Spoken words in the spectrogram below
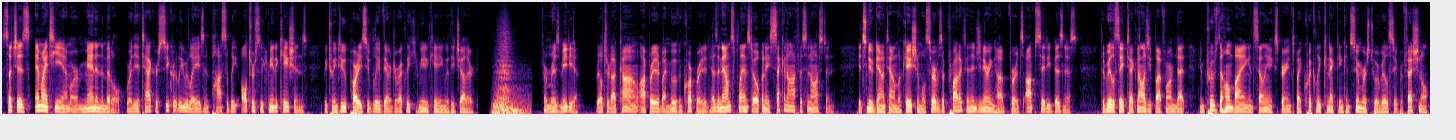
such as MITM or man in the middle, where the attacker secretly relays and possibly alters the communications between two parties who believe they are directly communicating with each other. From RISMedia, Realtor.com, operated by Move Incorporated, has announced plans to open a second office in Austin. Its new downtown location will serve as a product and engineering hub for its OpCity business, the real estate technology platform that improves the home buying and selling experience by quickly connecting consumers to a real estate professional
